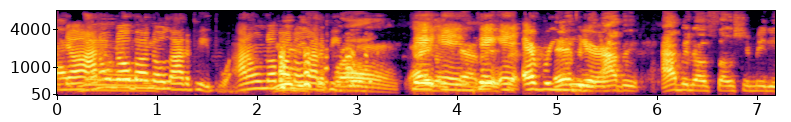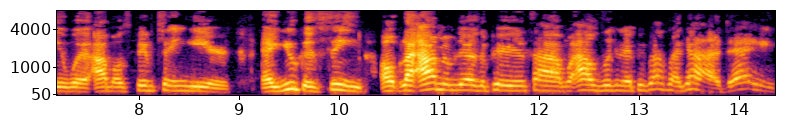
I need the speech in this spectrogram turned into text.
No, I don't know about no lot of people. I don't know about no lot of people surprised. I ain't gonna dating dating every year. I've been I've been on social media with almost 15 years, and you can see. Oh, like I remember there was a period of time where I was looking at people. I was like, God dang,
